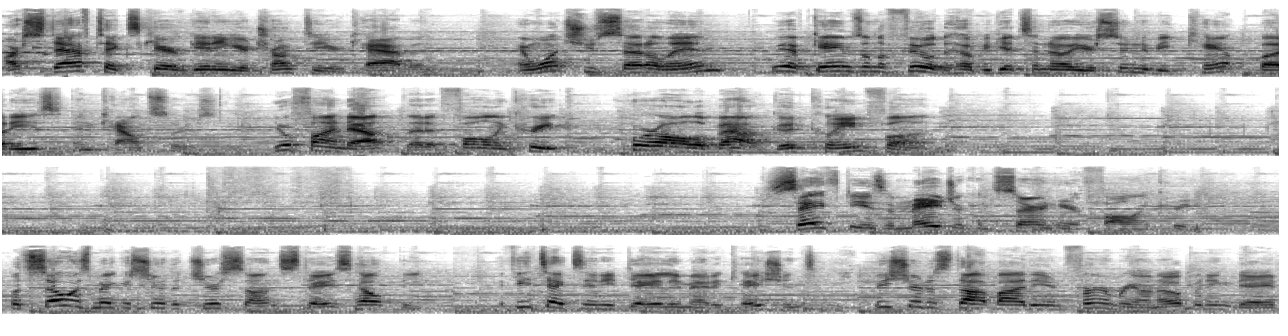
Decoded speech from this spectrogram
Our staff takes care of getting your trunk to your cabin, and once you settle in, we have games on the field to help you get to know your soon-to-be camp buddies and counselors. You'll find out that at Falling Creek, we're all about good, clean fun. Safety is a major concern here at Falling Creek, but so is making sure that your son stays healthy. If he takes any daily medications, be sure to stop by the infirmary on opening day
